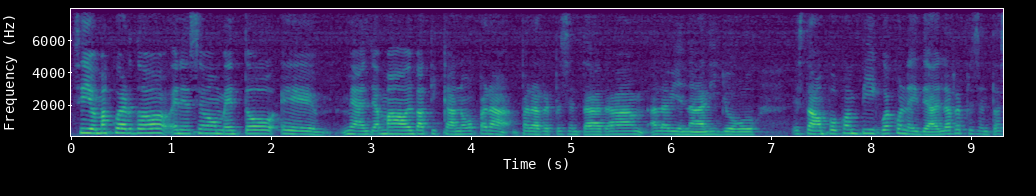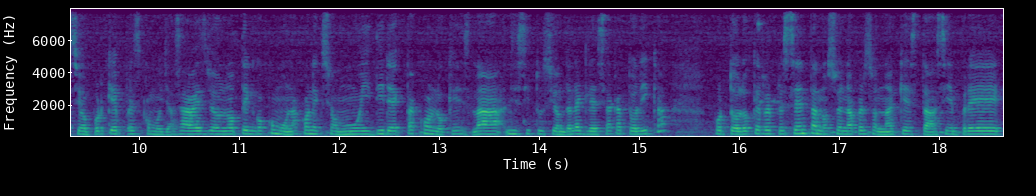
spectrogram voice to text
Sí, yo me acuerdo en ese momento eh, me han llamado el Vaticano para, para representar a, a, la Bienal y yo estaba un poco ambigua con la idea de la representación porque pues como ya sabes yo no tengo como una conexión muy directa con lo que es la institución de la Iglesia Católica por todo lo que representa. No soy una persona que está siempre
